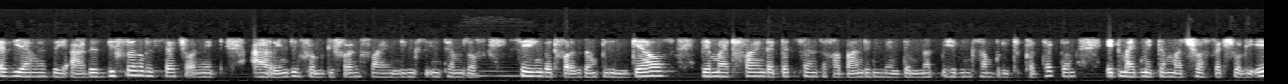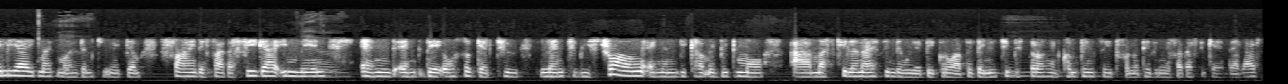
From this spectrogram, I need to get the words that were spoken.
as young as they are, there's different research on it, uh, ranging from different findings in terms of saying that, for example, in girls, they might find that that sense of abandonment and not having somebody to protect them, it might make them mature sexually earlier. It might want them to make them find a father figure in men, and and they also get to learn to be strong and then become a bit more uh, masculinized in the way they grow up. They need to be strong and compensate for not having a father figure in their lives,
